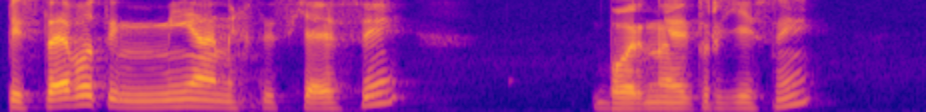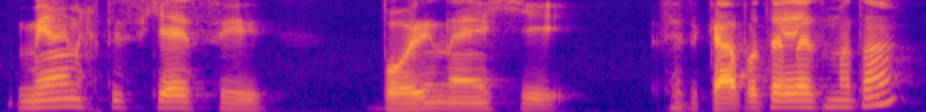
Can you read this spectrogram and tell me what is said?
Πιστεύω ότι μία ανοιχτή σχέση μπορεί να λειτουργήσει. Μία ανοιχτή σχέση μπορεί να έχει θετικά αποτελέσματα.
